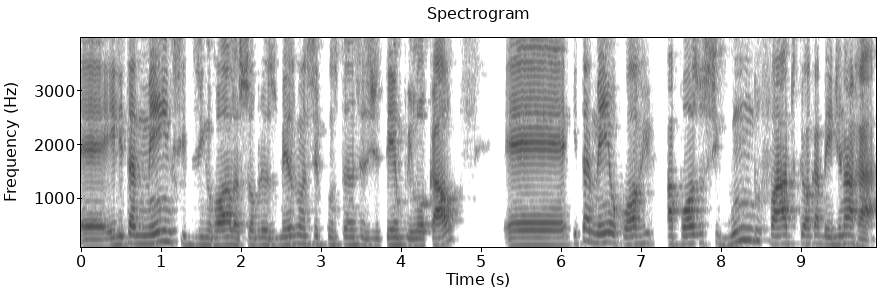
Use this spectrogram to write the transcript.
é, ele também se desenrola sobre as mesmas circunstâncias de tempo e local, é, e também ocorre após o segundo fato que eu acabei de narrar.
